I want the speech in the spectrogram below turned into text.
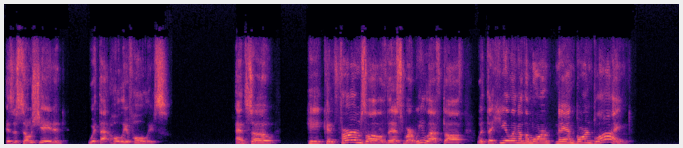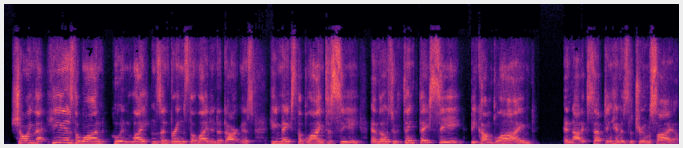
is associated with that Holy of Holies. And so he confirms all of this where we left off with the healing of the man born blind, showing that he is the one who enlightens and brings the light into darkness. He makes the blind to see, and those who think they see become blind and not accepting him as the true Messiah.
